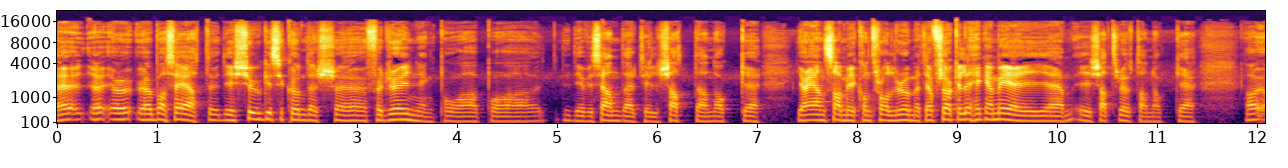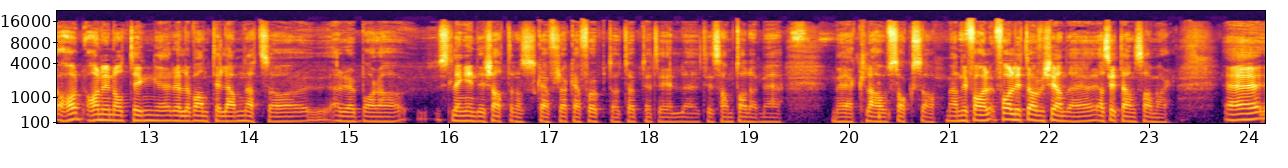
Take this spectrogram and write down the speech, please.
Eh, jag, jag, jag bara säga att det är 20 sekunders eh, fördröjning på, på det vi sänder till chatten och eh, jag är ensam i kontrollrummet. Jag försöker hänga med i, i chattrutan och har, har ni någonting relevant till ämnet så är det bara släng in det i chatten och så ska jag försöka få upp det och ta upp det till, till samtalet med, med Klaus också. Men ni får, får lite överseende, jag sitter ensam här. Eh,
